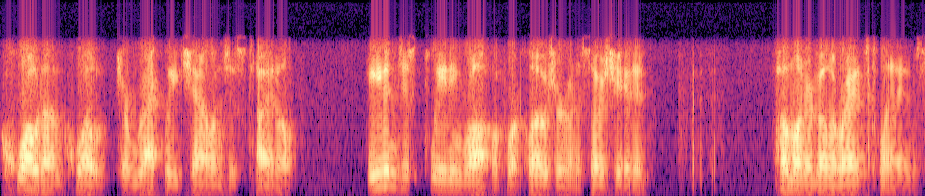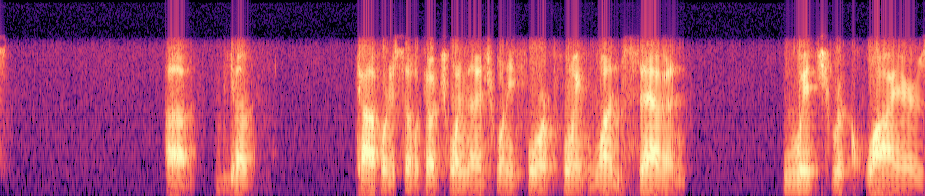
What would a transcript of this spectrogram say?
quote unquote directly challenges title, even just pleading wrongful foreclosure and associated homeowner bill of rights claims, uh, you know, California Civil Code 2924.17, which requires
